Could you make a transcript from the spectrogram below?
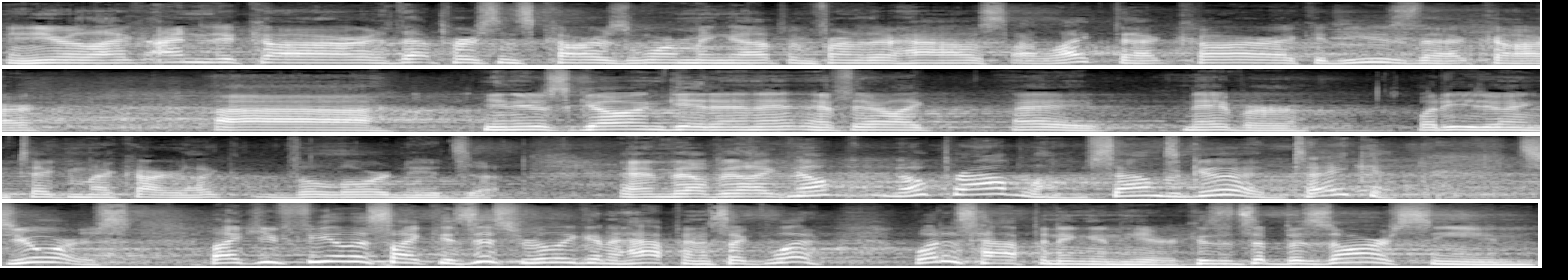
and you're like, I need a car, that person's car is warming up in front of their house, I like that car, I could use that car. Uh, you just go and get in it. And if they're like, hey, neighbor, what are you doing taking my car? You're like, the Lord needs it. And they'll be like, nope, no problem. Sounds good. Take it. It's yours. Like you feel it's like, is this really going to happen? It's like, what, what is happening in here? Because it's a bizarre scene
